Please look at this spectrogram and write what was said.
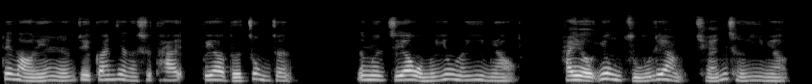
对老年人最关键的是他不要得重症。那么，只要我们用了疫苗，还有用足量全程疫苗，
